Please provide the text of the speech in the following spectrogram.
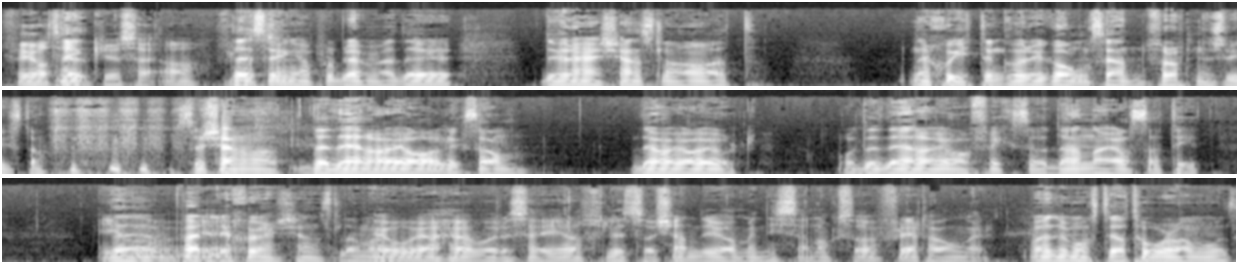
För jag tänker ju så här, ja Det ser jag inga problem med. Det är, det är den här känslan av att när skiten går igång sen förhoppningsvis då. så känner man att det där har jag liksom. Det har jag gjort. Och det där har jag fixat och den har jag satt dit. Det är en väldigt skön känsla. Men, Jo, jag hör vad du säger absolut. Så kände jag med Nissan också flera gånger. men du måste ju ha tålamod.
